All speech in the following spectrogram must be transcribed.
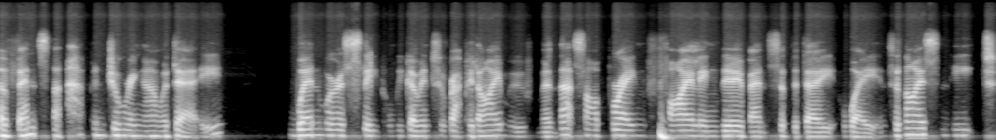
events that happen during our day when we're asleep and we go into rapid eye movement, that's our brain filing the events of the day away into nice, neat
